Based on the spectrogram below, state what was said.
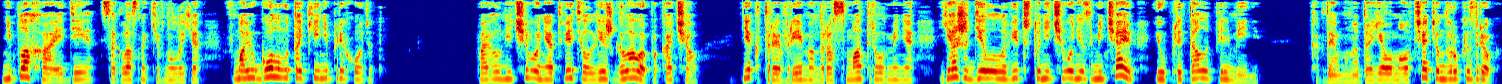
«Неплохая идея», — согласно кивнула я. «В мою голову такие не приходят». Павел ничего не ответил, лишь головой покачал. Некоторое время он рассматривал меня, я же делала вид, что ничего не замечаю, и уплетала пельмени. Когда ему надоело молчать, он вдруг изрек.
